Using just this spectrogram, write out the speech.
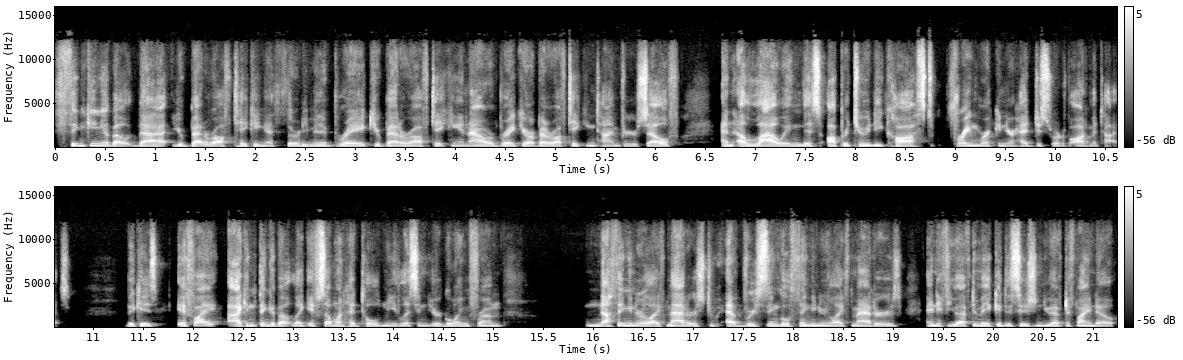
thinking about that, you're better off taking a 30 minute break. You're better off taking an hour break. You're better off taking time for yourself and allowing this opportunity cost framework in your head to sort of automatize. Because if i i can think about like if someone had told me listen you're going from nothing in your life matters to every single thing in your life matters and if you have to make a decision you have to find out.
